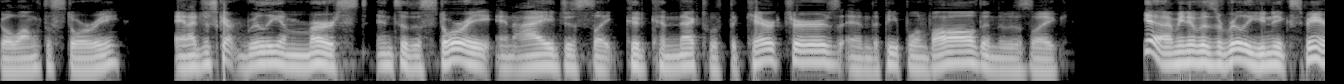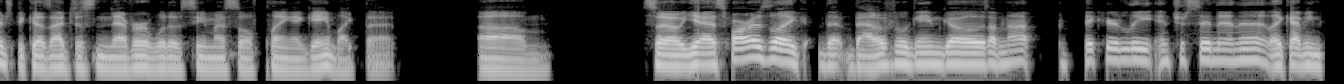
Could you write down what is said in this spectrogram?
go along with the story and I just got really immersed into the story and I just like could connect with the characters and the people involved and it was like yeah, I mean it was a really unique experience because I just never would have seen myself playing a game like that. Um so yeah, as far as like that Battlefield game goes, I'm not particularly interested in it. Like I mean,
